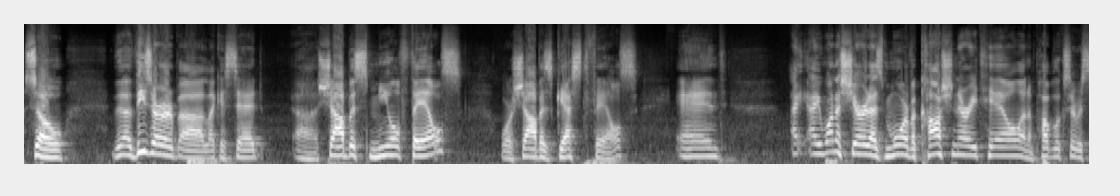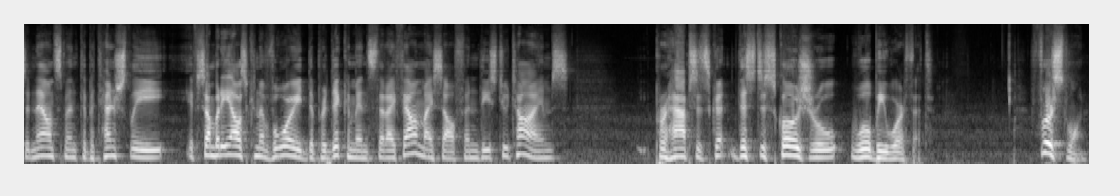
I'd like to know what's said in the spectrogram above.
So the, these are, uh, like I said, uh, Shabbos meal fails or Shabbos guest fails. And I, I want to share it as more of a cautionary tale and a public service announcement to potentially, if somebody else can avoid the predicaments that I found myself in these two times, perhaps it's this disclosure will be worth it. First one.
